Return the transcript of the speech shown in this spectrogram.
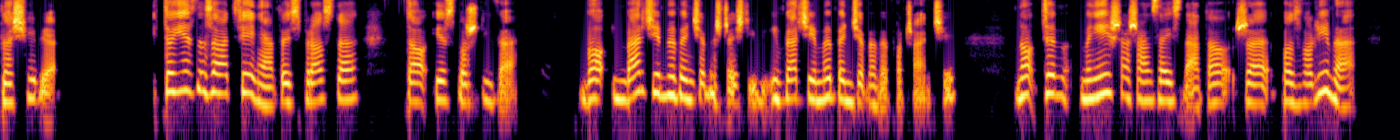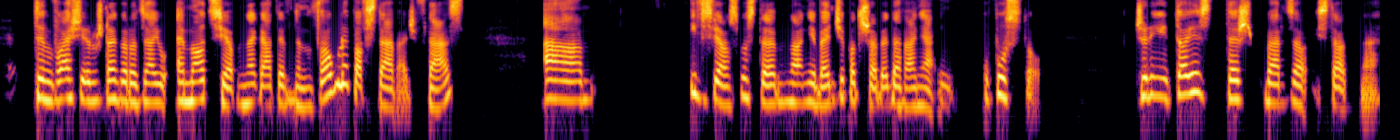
dla siebie. I to jest do załatwienia, to jest proste, to jest możliwe. Bo im bardziej my będziemy szczęśliwi, im bardziej my będziemy wypoczęci, no tym mniejsza szansa jest na to, że pozwolimy tym właśnie różnego rodzaju emocjom negatywnym w ogóle powstawać w nas, a i w związku z tym no, nie będzie potrzeby dawania im upustu. Czyli to jest też bardzo istotne.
